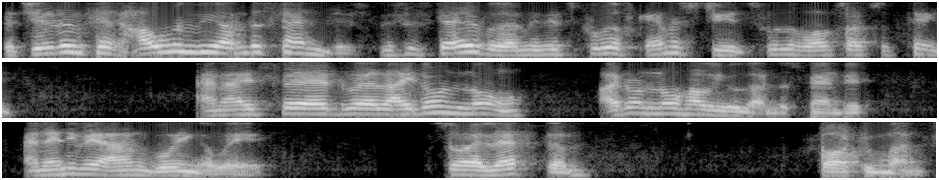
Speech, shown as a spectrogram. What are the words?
The children said, how will we understand this? This is terrible. I mean, it's full of chemistry. It's full of all sorts of things. And I said, well, I don't know. I don't know how you'll understand it. And anyway, I'm going away. So I left them for two months.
